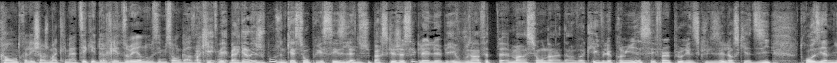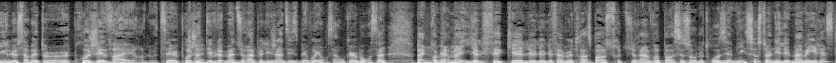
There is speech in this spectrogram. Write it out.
contre les changements climatiques et de réduire nos émissions de gaz à effet de OK, mais, mais regardez, je vous pose une question précise là-dessus, parce que je sais que, le, le- et vous en faites mention dans, dans votre livre, le premier ministre s'est fait un peu ridiculiser lorsqu'il a dit, troisième lien, là, ça va être un, un projet vert, là, tu sais, un projet Ouais. de développement durable. Là, les gens disent, ben voyons, ça n'a aucun bon sens. Ben, premièrement, il y a le fait que le, le- le fameux transport structurant va passer sur le troisième lien. Ça, c'est un élément, mais il reste...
